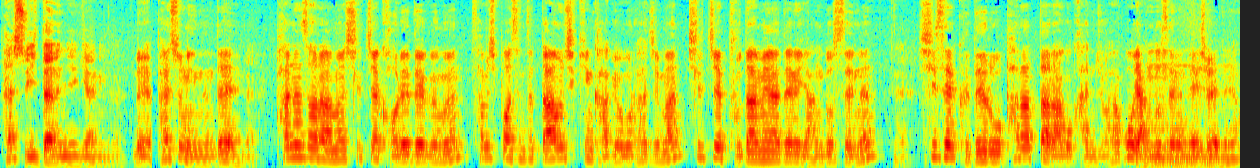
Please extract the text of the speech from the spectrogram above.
팔 수 있다는 얘기 아닌가요? 네, 팔 수는 있는데 네. 파는 사람은 실제 거래 대금은 30% 다운시킨 가격으로 하지만 실제 부담해야 되는 양도세는 네. 시세 그대로 팔았다라고 간주하고 양도세는 음, 내셔야 돼요.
